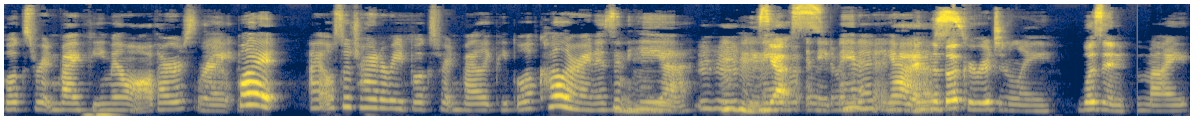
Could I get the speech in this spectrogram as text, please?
books written by female authors. Right. But I also try to read books written by like people of color, and isn't Mhm. he? Yeah. Mm-hmm. He's Yes. A Native Native, American. yeah. And the book originally wasn't my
